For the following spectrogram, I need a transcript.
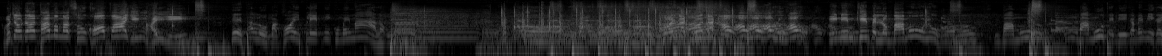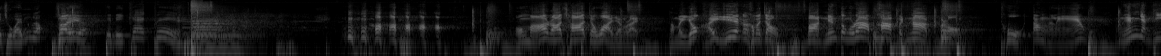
ข้าพเจ้าเดินทางมามาสู่ขอฟ้าหญิงไหหยี เฮ้ยถ้าโหลมาค่อยเปรตนี่กูไม่มาหรอก ช่วยกันช่วยกันเอาเอาเอาเอาลูกเอาอีนิมคีเป็นลมบามูอยู่โอ้โหบามูมึงบามูแต่นี้ก็ไม่มีใครช่วยมึงหรอกซอยทีนี้แค่เพ่องค์มาราชาจะว่าอย่างไรทำไมยกไหหยีกับข้าพเจ้า บาดเนี้ยงต้องราบคาบเป็นหน้ากลอง ถูกต้องแล้ว เหมือนอย่างที่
